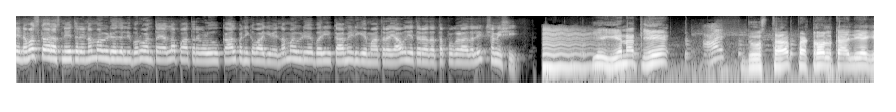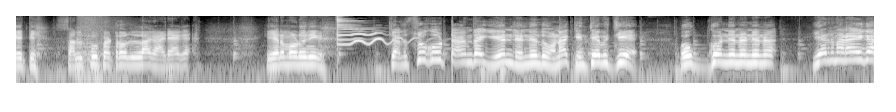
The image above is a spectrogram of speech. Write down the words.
ಹಾಗೇನೆ ನಮಸ್ಕಾರ ಸ್ನೇಹಿತರೆ. ನಮ್ಮ ವಿಡಿಯೋದಲ್ಲಿ ಬರುವಂತಹ ಎಲ್ಲ ಪಾತ್ರಗಳು ಕಾಲ್ಪನಿಕವಾಗಿವೆ. ನಮ್ಮ ವಿಡಿಯೋ ಬರೀ ಕಾಮಿಡಿಗೆ ಮಾತ್ರ ಯಾವುದೇ ತರಹದ ತಪ್ಪುಗಳಾದಲ್ಲಿ ಕ್ಷಮಿಸಿ. ಏ ಏನಾತಿ ದೋಸ್ತ ಪೆಟ್ರೋಲ್ ಖಾಲಿ ಆಗೈತಿ. ಸ್ವಲ್ಪ ಪೆಟ್ರೋಲ್ ಇಲ್ಲ ಗಾಡ್ಯಾಗ. ಏನು ಮಾಡು ಈಗ ಕೆಲ್ಸಕ್ಕೂ ಟೈಮ್ದಾಗ ಏನು ನೆನ್ನೆದು ಒಣ ಕೆಂತೆ ಬಿಚ್ಚಿ ಒಗ್ಗೋ ನಿನ್ನ ನಿನ್ನ. ಏನು ಮಾಡ ಈಗ?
